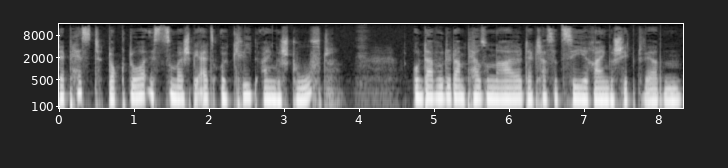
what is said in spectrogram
der Pestdoktor ist zum Beispiel als Euklid eingestuft. Und da würde dann Personal der Klasse C reingeschickt werden.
